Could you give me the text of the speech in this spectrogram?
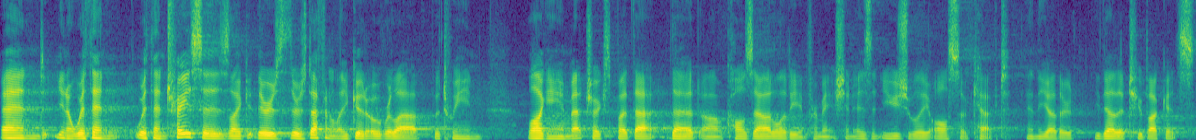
And you know, within, within traces, like there's, there's definitely good overlap between logging and metrics, but that, that uh, causality information isn't usually also kept in the other, the other two buckets.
